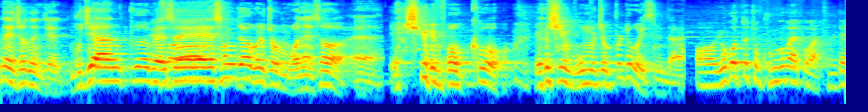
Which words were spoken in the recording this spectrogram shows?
근데 저는 이제 무제한급에서의 성적을 좀 원해서 예, 열심히 먹고 열심히 몸을 좀 불리고 있습니다. 어 요것도 좀 궁금할 것 같은데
